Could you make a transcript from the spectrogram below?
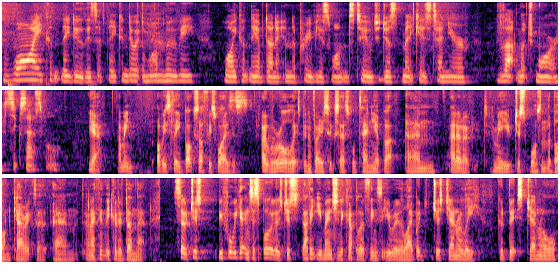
why couldn't they do this if they can do it in one movie? why couldn't they have done it in the previous ones too to just make his tenure that much more successful? Yeah, I mean, obviously, box office wise, overall, it's been a very successful tenure, but um, I don't know, for me, it just wasn't the Bond character, um, and I think they could have done that. So, just before we get into spoilers, just I think you mentioned a couple of things that you really like, but just generally, good bits, general,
